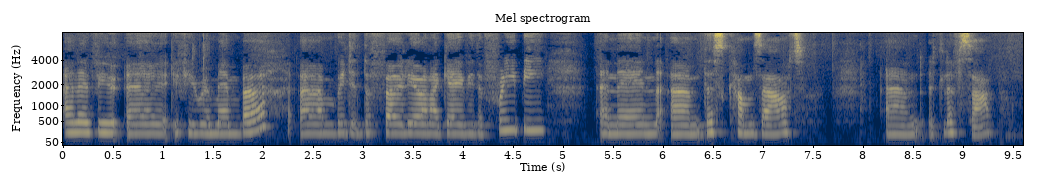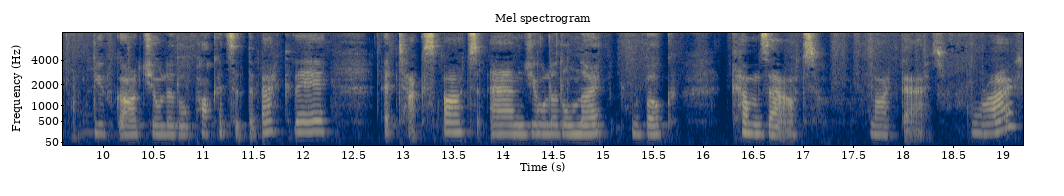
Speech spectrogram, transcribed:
And if you uh, if you remember, um, we did the folio and I gave you the freebie. And then um, this comes out and it lifts up. You've got your little pockets at the back there, a tuck spot, and your little notebook comes out like that. All right.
